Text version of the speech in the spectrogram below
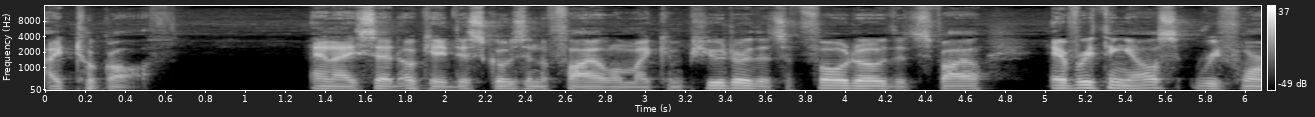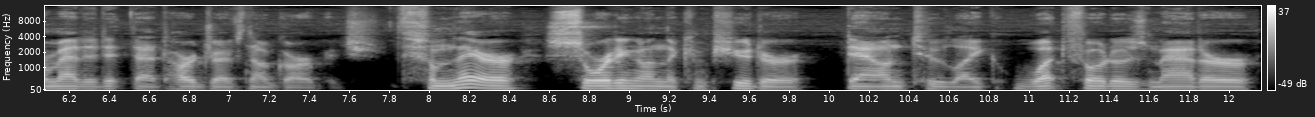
I took off. And I said, okay, this goes in a file on my computer. That's a photo, that's file. Everything else, reformatted it. That hard drive's now garbage. From there, sorting on the computer down to like what photos matter.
